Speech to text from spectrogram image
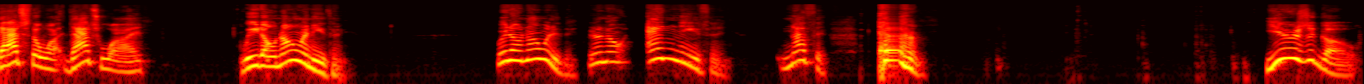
That's the why. That's why we don't know anything. We don't know anything. We don't know anything. Nothing. Years ago,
